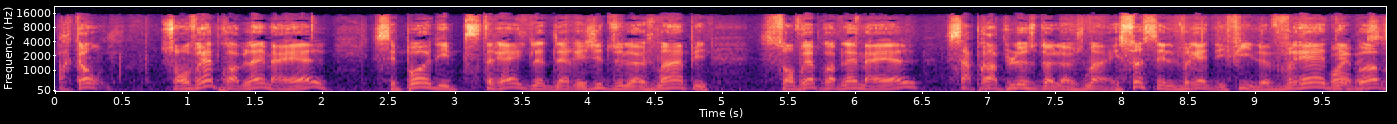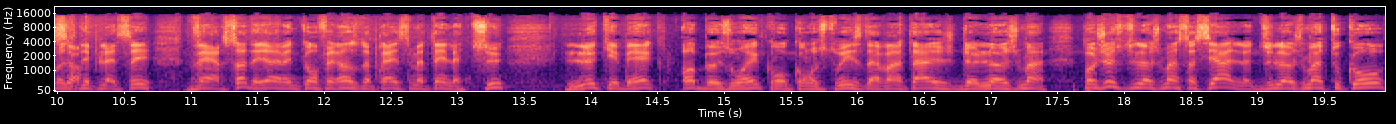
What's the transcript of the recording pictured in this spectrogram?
Par contre, son vrai problème à elle, c'est pas des petites règles de la régie du logement, puis son vrai problème à elle, ça prend plus de logements. Et ça, c'est le vrai défi. Le vrai débat ben, va se déplacer vers ça. D'ailleurs, il y avait une conférence de presse ce matin là-dessus. Le Québec a besoin qu'on construise davantage de logements. Pas juste du logement social, du logement tout court,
